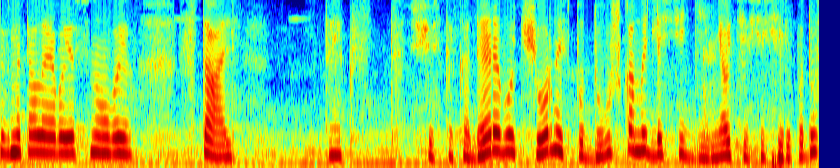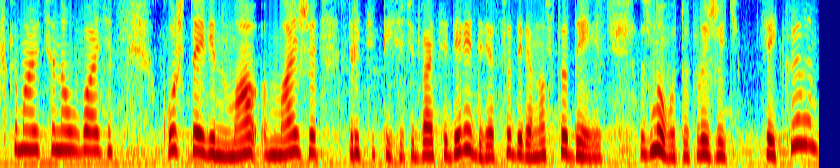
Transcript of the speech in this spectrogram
з металевою основою. Сталь, текст, щось таке дерево, чорний з подушками для сидіння. Оці всі сірі подушки маються на увазі. Коштує він майже 30 тисяч, 29 999. Знову тут лежить цей килим.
